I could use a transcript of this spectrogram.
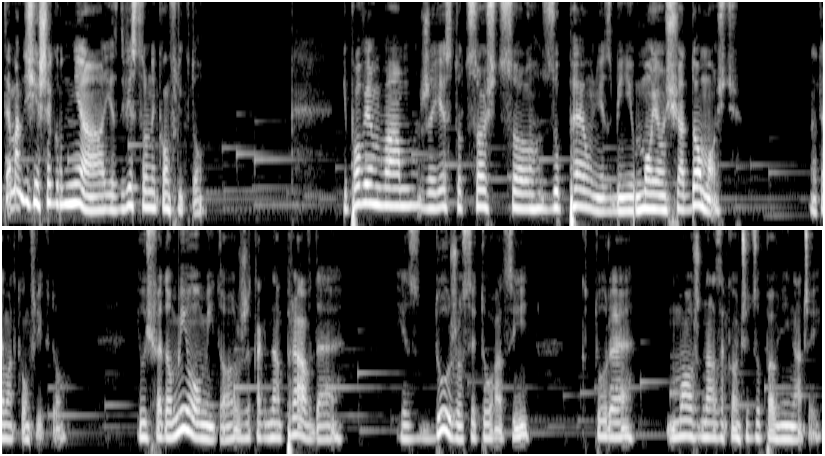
Temat dzisiejszego dnia jest dwie strony konfliktu. I powiem Wam, że jest to coś, co zupełnie zmieniło moją świadomość na temat konfliktu. I uświadomiło mi to, że tak naprawdę jest dużo sytuacji, które można zakończyć zupełnie inaczej.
